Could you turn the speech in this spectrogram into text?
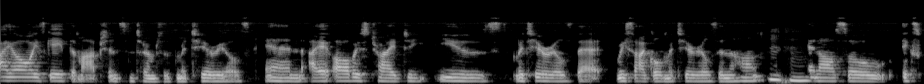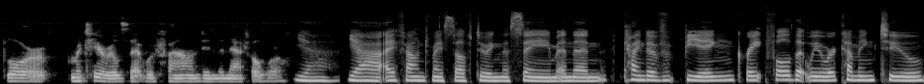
I always gave them options in terms of materials. And I always tried to use materials that recycle materials in the home hmm and also explore materials that were found in the natural world. Yeah. Yeah. I found myself doing the same and then kind of being grateful that we were coming to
